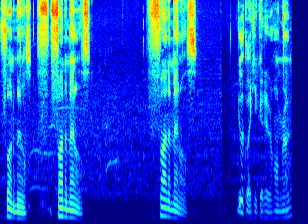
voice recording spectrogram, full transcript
Fundamentals. F fundamentals. Fundamentals. You look like you could hit a home run.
